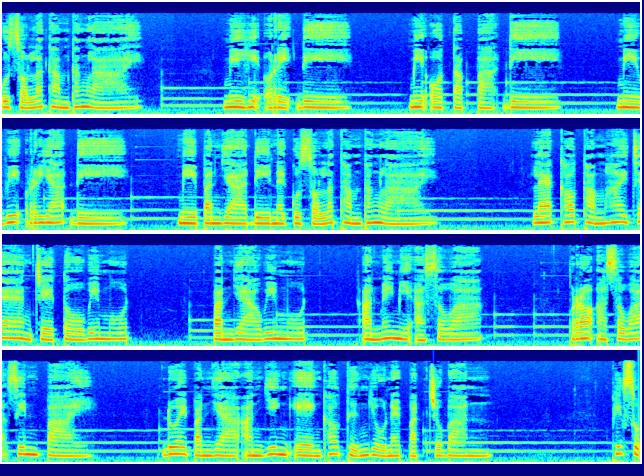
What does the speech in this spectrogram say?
กุศลธรรมทั้งหลาย มีหิริดี มีโอตปปะดี มีวิริยะดี มีปัญญาดีในกุศลธรรมทั้งหลาย และเขาทำให้แจ้งเจโตวิมุตติ ปัญญาวิมุตติ อันไม่มีอาสวะ เพราะอาสวะสิ้นไป ด้วยปัญญาอันยิ่งเองเข้าถึงอยู่ในปัจจุบัน ภิกษุ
